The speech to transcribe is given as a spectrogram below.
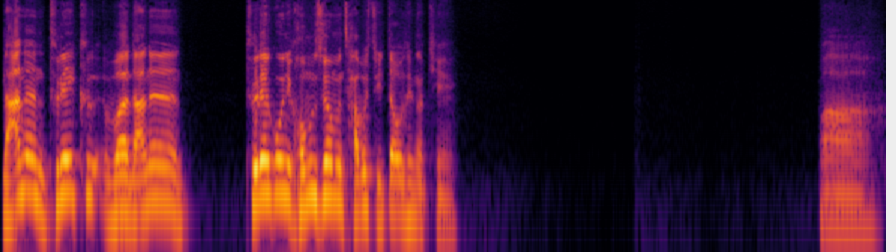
나는 드레이크, 와, 나는 드래곤이 검은 수염은 잡을 수 있다고 생각해. 와,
